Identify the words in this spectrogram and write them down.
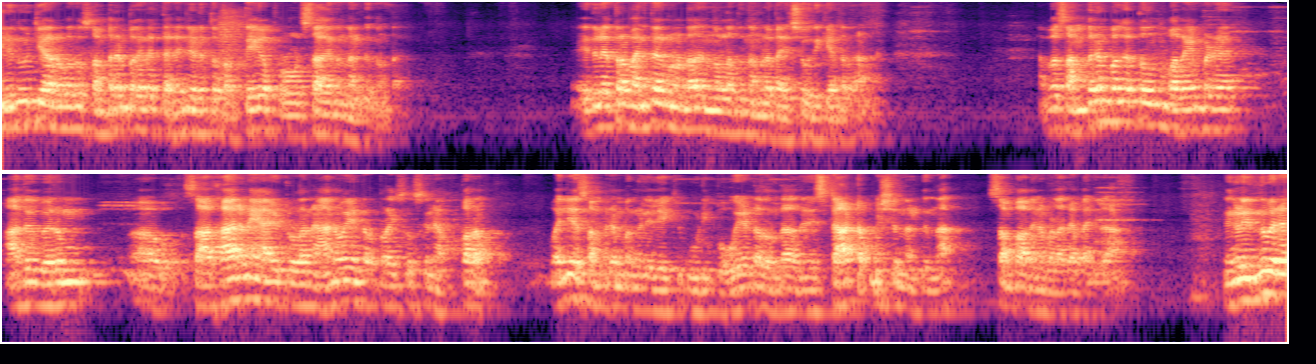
ഇരുന്നൂറ്റി അറുപത് സംരംഭകരെ തെരഞ്ഞെടുത്ത് പ്രത്യേക പ്രോത്സാഹനം നൽകുന്നുണ്ട്. ഇതിൽ എത്ര വനിതകളുണ്ട് എന്നുള്ളത് നമ്മൾ പരിശോധിക്കേണ്ടതാണ്. അപ്പോൾ സംരംഭകത്വം എന്ന് പറയുമ്പോൾ അത് വെറും സാധാരണയായിട്ടുള്ള നാനോ എന്റർപ്രൈസസിനപ്പുറം വലിയ സംരംഭങ്ങളിലേക്ക് കൂടി പോകേണ്ടതുണ്ട്. അതിന് സ്റ്റാർട്ടപ്പ് മിഷൻ നൽകുന്ന സംഭാവന വളരെ വലുതാണ്. നിങ്ങൾ ഇന്ന് വരെ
